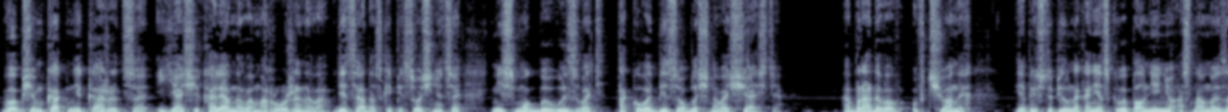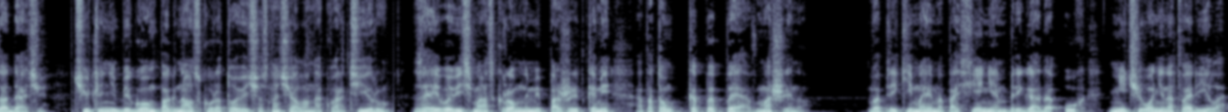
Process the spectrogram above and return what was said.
В общем, как мне кажется, ящик халявного мороженого в детсадовской песочнице не смог бы вызвать такого безоблачного счастья. Обрадовав ученых, я приступил, наконец, к выполнению основной задачи. Чуть ли не бегом погнал Скуратовича сначала на квартиру, за его весьма скромными пожитками, а потом к КПП, в машину. Вопреки моим опасениям, бригада «Ух» ничего не натворила,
